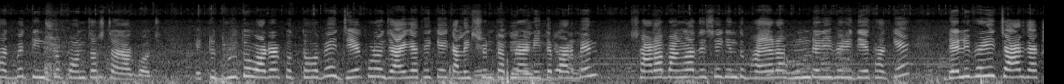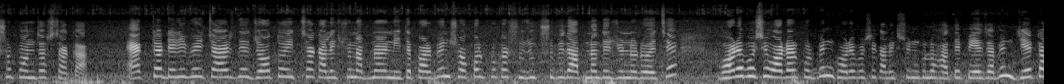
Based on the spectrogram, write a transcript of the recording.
থাকবে তিনশো পঞ্চাশ টাকা গজ। একটু দ্রুত অর্ডার করতে হবে যে কোনো জায়গা থেকে এই কালেকশনটা আপনারা নিতে পারবেন। সারা বাংলাদেশে কিন্তু ভাইয়ারা হোম ডেলিভারি দিয়ে থাকে। ডেলিভারি চার্জ একশো পঞ্চাশ টাকা। একটা ডেলিভারি চার্জ দিয়ে যত ইচ্ছা কালেকশন আপনারা নিতে পারবেন। সকল প্রকার সুযোগ সুবিধা আপনাদের জন্য রয়েছে। ঘরে বসে অর্ডার করবেন ঘরে বসে কালেকশনগুলো হাতে পেয়ে যাবেন। যেটা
